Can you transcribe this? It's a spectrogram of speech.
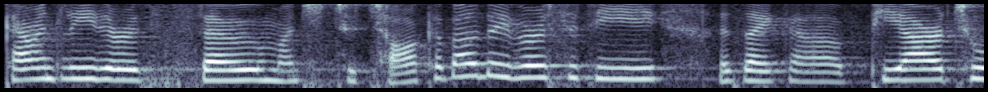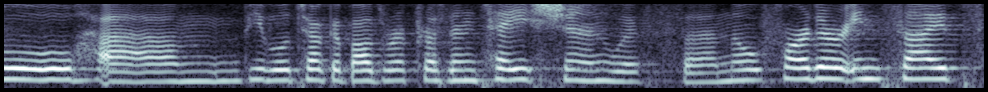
currently there is so much to talk about diversity. It's like a PR tool. Um, people talk about representation with uh, no further insights.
